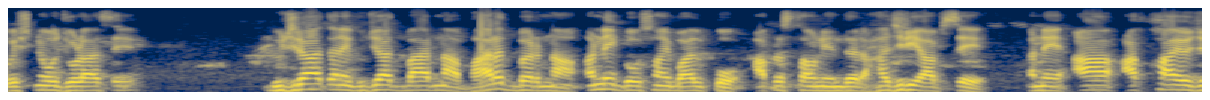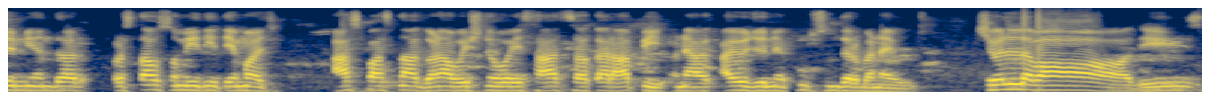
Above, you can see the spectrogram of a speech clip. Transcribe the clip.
વૈષ્ણવો જોડાશે. ગુજરાત અને ગુજરાત બહારના, ભારતભરના અનેક ગૌસ્વામી બાળકો આ પ્રસ્તાવની અંદર હાજરી આપશે અને આ આખા આયોજનની અંદર પ્રસ્તાવ સમિતિ તેમજ આસપાસના ઘણા વૈષ્ણવોએ સાથ સહકાર આપી અને આયોજનને ખૂબ સુંદર બનાવ્યું છે. શિવલ્લભાધીશ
